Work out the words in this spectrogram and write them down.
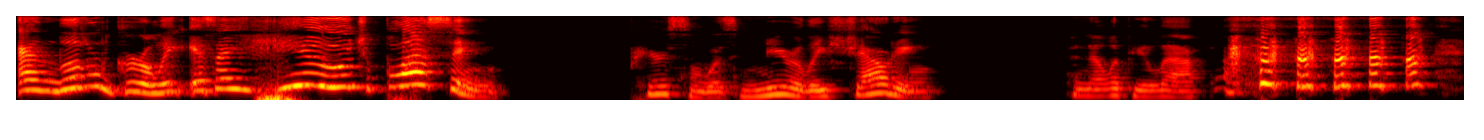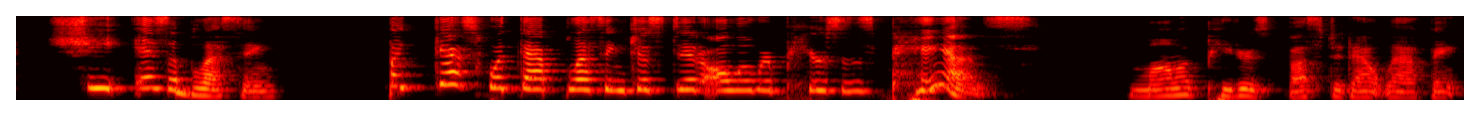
and little girlie is a huge blessing. Pearson was nearly shouting. Penelope laughed. she is a blessing, but guess what that blessing just did all over Pearson's pants? Mama Peters busted out laughing.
